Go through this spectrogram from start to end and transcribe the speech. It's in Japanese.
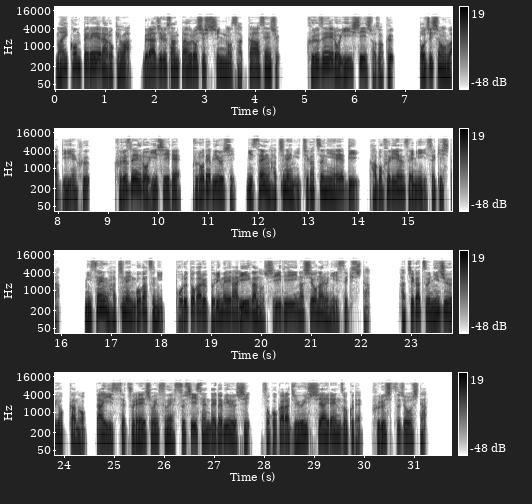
マイコン・ペレーラ・ロケは、ブラジル・サンパウロ出身のサッカー選手。クルゼーロ EC 所属。ポジションは DF。クルゼーロ EC で、プロデビューし、2008年1月に AD、カボフリエンセに移籍した。2008年5月に、ポルトガルプリメーラリーガの CD ナショナルに移籍した。8月24日の第一節0所 SSC 戦でデビューし、そこから11試合連続でフル出場した。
